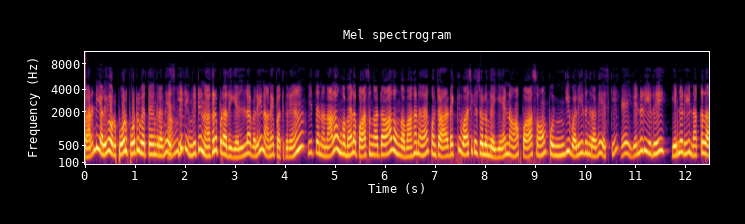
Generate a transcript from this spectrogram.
கரண்டியாலையும் ஒரு போடு போட்டு வைத்தேங்கிறாங்க எஸ்கிட்டு இங்கிட்டு நகரப்படாது எல்லா வேலையும் நானே பாத்துக்கிறேன் இத்தனை நாளா உங்க மேல பாசம் காட்டாத உங்க மகனை கொஞ்சம் அடக்கி வாசிக்க சொல்லுங்க. ஏன்னா பாசம் பொங்கி வலியுதுங்கிறாங்க எஸ்கி ஏய் என்னடி இது? என்னடி நக்கலா?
